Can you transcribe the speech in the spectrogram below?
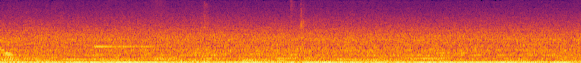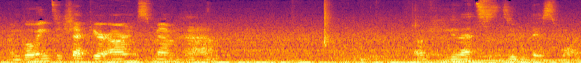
Okay. I'm going to check your arms, ma'am, ha? Okay, let's do this one.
